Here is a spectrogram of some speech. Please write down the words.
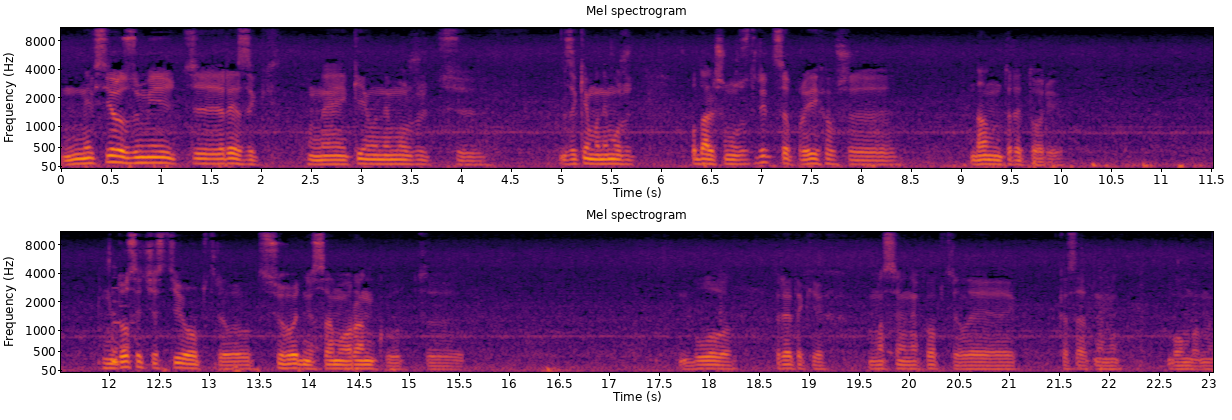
Не всі розуміють е, ризик, на який вони можуть, е, з яким вони можуть в подальшому зустрітися, проїхавши дану територію. Досить часті обстріли. От сьогодні з самого ранку от, е, було три таких масивних обстріли касетними бомбами.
